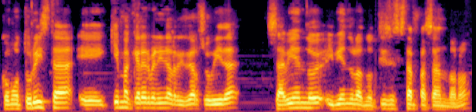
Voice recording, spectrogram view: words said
como turista, eh, ¿quién va a querer venir a arriesgar su vida sabiendo y viendo las noticias que están pasando, no?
